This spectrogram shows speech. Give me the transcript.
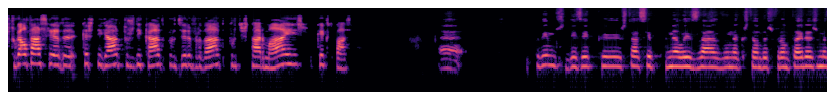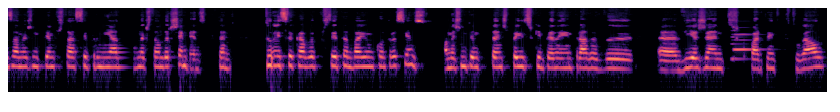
Portugal está a ser castigado, prejudicado por dizer a verdade, por testar mais? O que é que se passa? Uh, podemos dizer que está a ser penalizado na questão das fronteiras, mas ao mesmo tempo está a ser premiado na questão das Champions. Portanto, tudo isso acaba por ser também um contrassenso. Ao mesmo tempo que tens países que impedem a entrada de uh, viajantes que partem de Portugal,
